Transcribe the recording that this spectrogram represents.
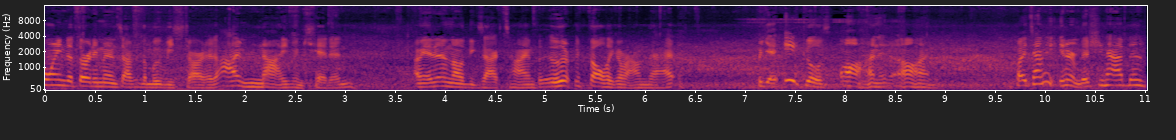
20 to 30 minutes after the movie started. I'm not even kidding. I mean, I didn't know the exact time, but it, felt like around that. But yeah, it goes on and on. By the time the intermission happens,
